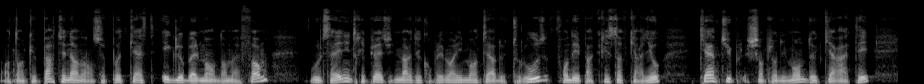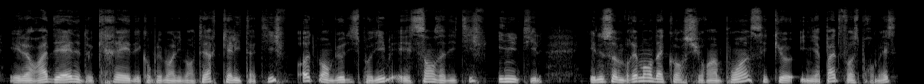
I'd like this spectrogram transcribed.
en tant que partenaire dans ce podcast et globalement dans ma forme. Vous le savez, NutriPure est une marque de compléments alimentaires de Toulouse, fondée par Christophe Cario, quintuple champion du monde de karaté, et leur ADN est de créer des compléments alimentaires qualitatifs, hautement biodisponibles et sans additifs inutiles. Et nous sommes vraiment d'accord sur un point, c'est qu'il n'y a pas de fausses promesses,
